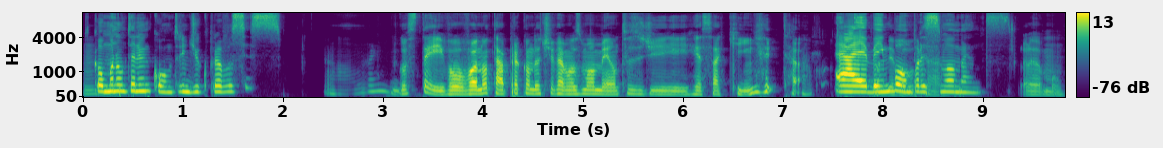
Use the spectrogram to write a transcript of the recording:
Uhum. Como não ter um encontro, indico para vocês. Gostei. Vou, vou anotar para quando tivermos momentos de ressaquinha e tal. Ah, é bem bom para esses momentos. Amo.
